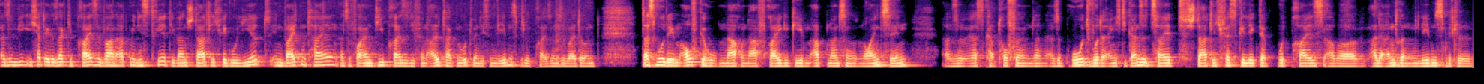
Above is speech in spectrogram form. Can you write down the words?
also wie ich hatte ja gesagt, die Preise waren administriert, die waren staatlich reguliert in weiten Teilen, also vor allem die Preise, die für den Alltag notwendig sind, Lebensmittelpreise und so weiter. Und das wurde eben aufgehoben, nach und nach freigegeben ab 1919. Also erst Kartoffeln, dann, also Brot wurde eigentlich die ganze Zeit staatlich festgelegt, der Brotpreis, aber alle anderen Lebensmittel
